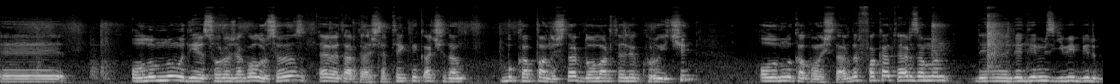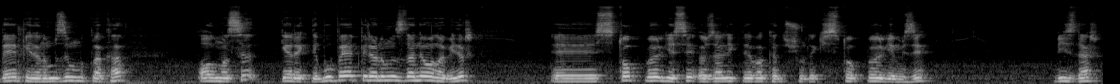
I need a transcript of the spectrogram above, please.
e, olumlu mu diye soracak olursanız evet arkadaşlar teknik açıdan bu kapanışlar dolar TL kuru için olumlu kapanışlardır. Fakat her zaman dediğimiz gibi bir B planımızın mutlaka olması gerekli. Bu B planımızda ne olabilir? E, stop bölgesi özellikle bakın şuradaki stop bölgemizi bizler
